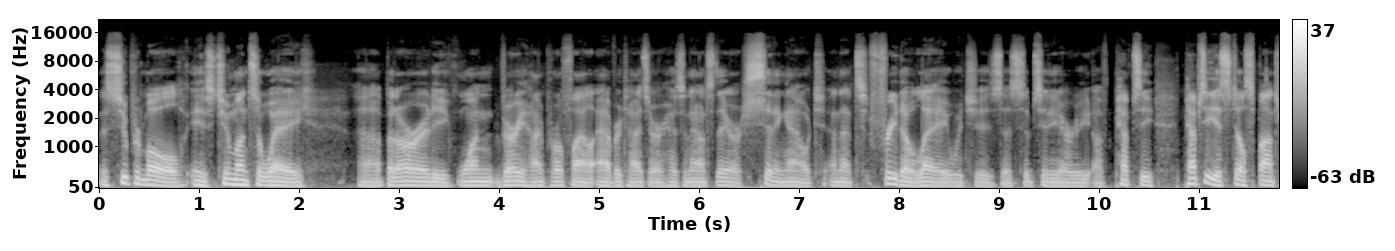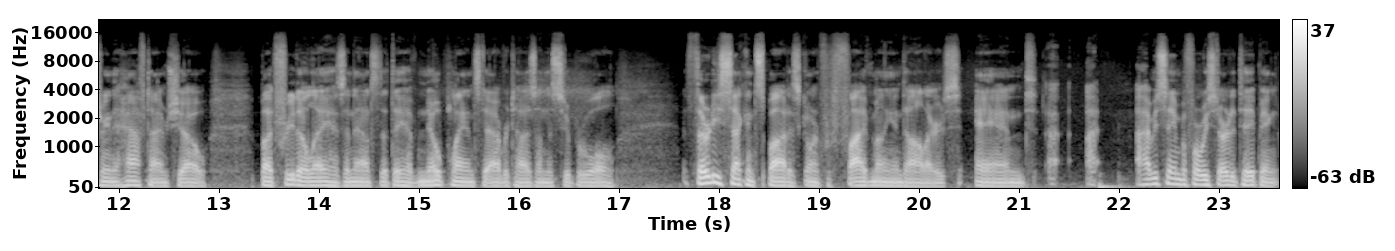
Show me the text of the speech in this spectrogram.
The Super Bowl is two months away, uh, but already one very high profile advertiser has announced they are sitting out, and that's Frito Lay, which is a subsidiary of Pepsi. Pepsi is still sponsoring the halftime show, but Frito Lay has announced that they have no plans to advertise on the Super Bowl. 30 second spot is going for $5 million. And I, I, I was saying before we started taping,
